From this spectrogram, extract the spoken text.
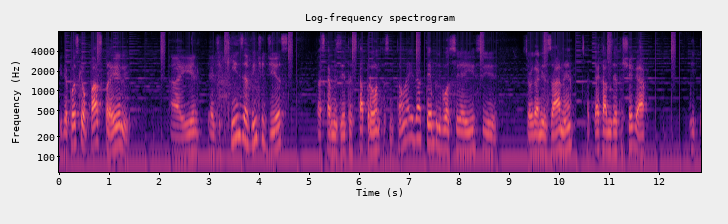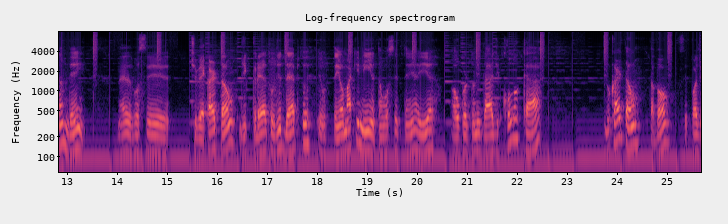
E depois que eu passo para ele, aí ele é de 15 a 20 dias as camisetas estar prontas. Então aí dá tempo de você aí se, se organizar, né? Até a camiseta chegar. E também né, você tiver cartão de crédito ou de débito, eu tenho a maquininha, então você tem aí a, a oportunidade de colocar no cartão, tá bom? Você pode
